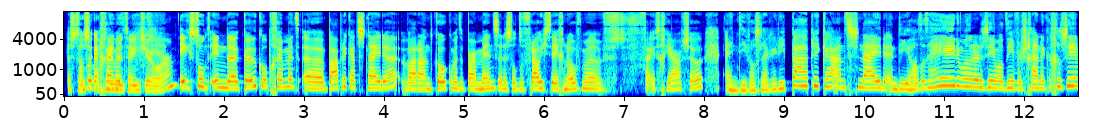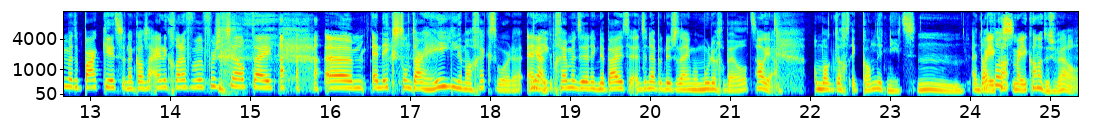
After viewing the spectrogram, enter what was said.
Dat stond een echt niet moment. meteen chill hoor. Ik stond in de keuken op een gegeven moment eh, paprika te snijden. We waren aan het koken met een paar mensen. En er stond een vrouwtje tegenover me, 50 jaar of zo. En die was lekker die paprika aan het snijden. En die had het helemaal naar de zin. Want die heeft waarschijnlijk een gezin met een paar kids. En dan kan ze eindelijk gewoon even voor zichzelf tijd. Ehm, en ik stond daar helemaal gek te worden. En Ja. ik, op een gegeven moment ben ik naar buiten. En toen heb ik dus uiteindelijk mijn moeder gebeld. Oh ja. Omdat ik dacht, ik kan dit niet. Mm. En dat maar, je was, kan, maar je kan het dus wel.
